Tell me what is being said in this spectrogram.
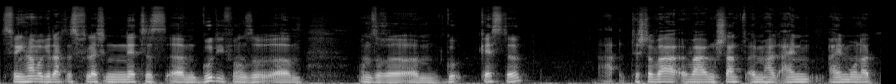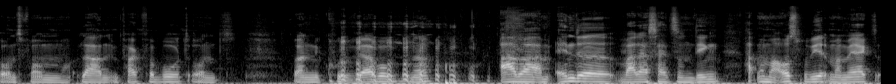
Deswegen haben wir gedacht, ist vielleicht ein nettes ähm, Goodie für unsere, ähm, unsere ähm, Gäste. Ah, der Wagen stand eben halt ein, einen Monat bei uns vom Laden im Parkverbot und war eine coole Werbung. ne? Aber am Ende war das halt so ein Ding, hat man mal ausprobiert, man merkt,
